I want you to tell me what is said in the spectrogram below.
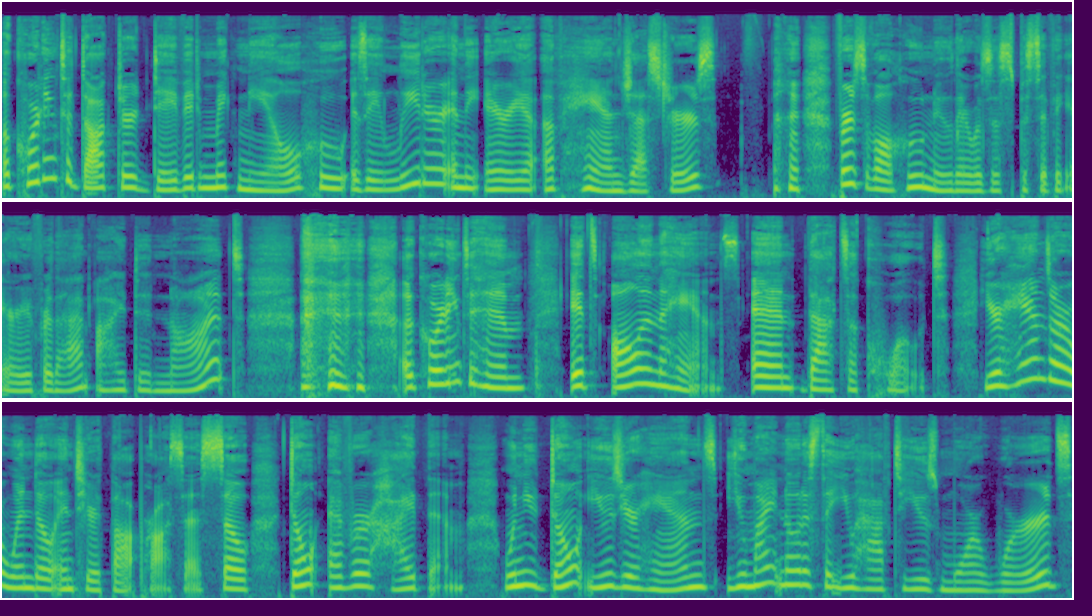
According to Dr. David McNeill, who is a leader in the area of hand gestures, First of all, who knew there was a specific area for that? I did not. According to him, it's all in the hands. And that's a quote. Your hands are a window into your thought process, so don't ever hide them. When you don't use your hands, you might notice that you have to use more words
